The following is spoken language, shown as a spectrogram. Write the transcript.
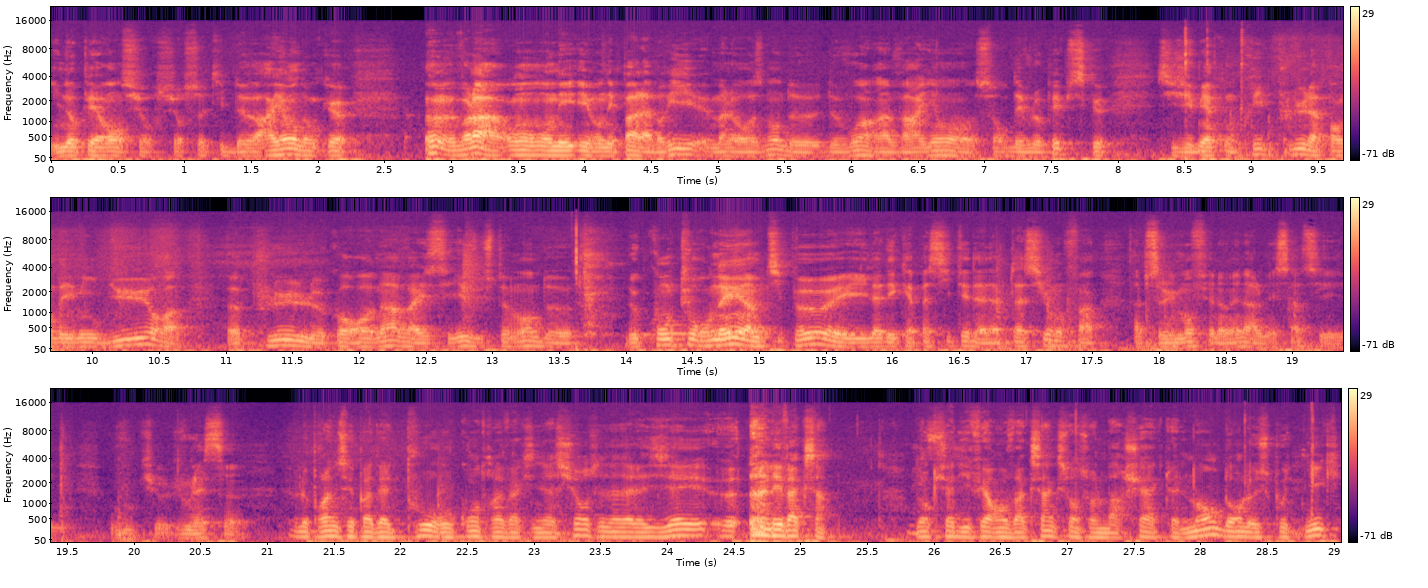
inopérants sur, sur ce type de variant. Donc euh, voilà, on n'est on pas à l'abri, malheureusement, de, voir un variant se développer, puisque, si j'ai bien compris, plus la pandémie dure, euh, plus le corona va essayer justement de, contourner un petit peu, et il a des capacités d'adaptation, enfin, absolument phénoménales. Mais ça, c'est vous que je vous laisse. Euh. Le problème, c'est pas d'être pour ou contre la vaccination, c'est d'analyser les vaccins. Donc, il y a différents vaccins qui sont sur le marché actuellement, dont le Sputnik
